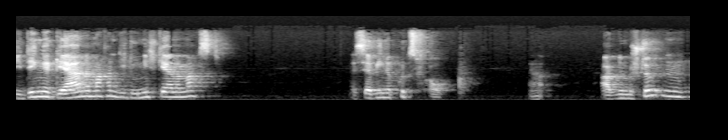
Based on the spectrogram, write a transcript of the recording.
die Dinge gerne machen, die du nicht gerne machst. Ist ja wie eine Putzfrau. Ja. Aber einer bestimmten,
